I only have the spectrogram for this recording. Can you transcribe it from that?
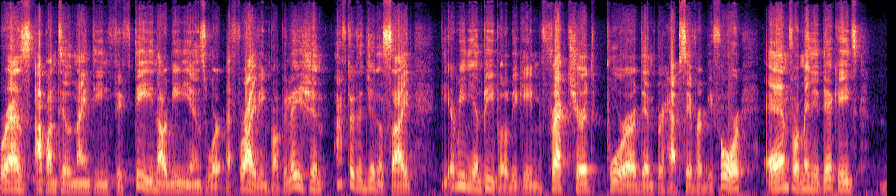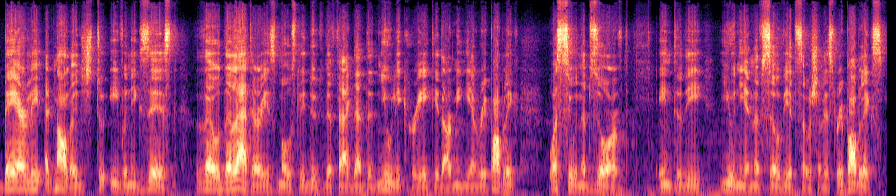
Whereas up until 1915 Armenians were a thriving population, after the genocide the Armenian people became fractured, poorer than perhaps ever before, and for many decades barely acknowledged to even exist, though the latter is mostly due to the fact that the newly created Armenian Republic was soon absorbed into the Union of Soviet Socialist Republics.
